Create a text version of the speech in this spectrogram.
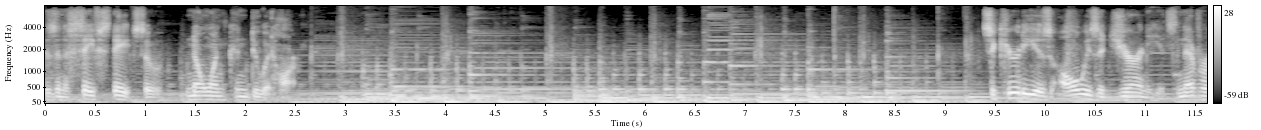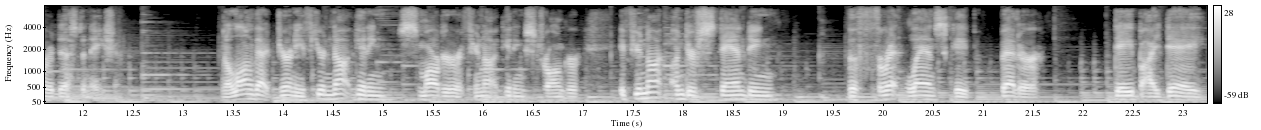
is in a safe state so no one can do it harm. Security is always a journey, it's never a destination. And along that journey, if you're not getting smarter, if you're not getting stronger, if you're not understanding the threat landscape better day by day,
